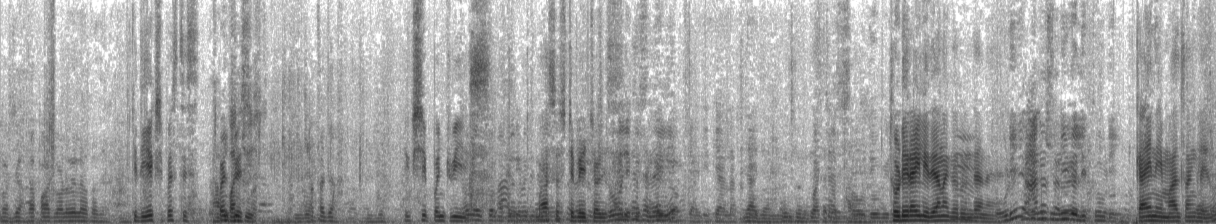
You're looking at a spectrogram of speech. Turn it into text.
बस आता पाच वाढवलेला होता ते. किती? एकशे पस्तीस? पंचवीस. आता जा. एकशे पंचवीस. बासष्ट बेचाळीस. थोडी राहिली द्या ना करून द्या ना. थोडी आमची निघाली थोडी. काय नाही माल चांगला आहे हो.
